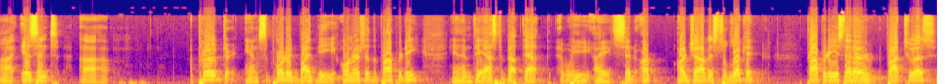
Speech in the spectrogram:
uh, isn't uh, approved and supported by the owners of the property. And they asked about that. We, I said, our, our job is to look at properties that are brought to us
